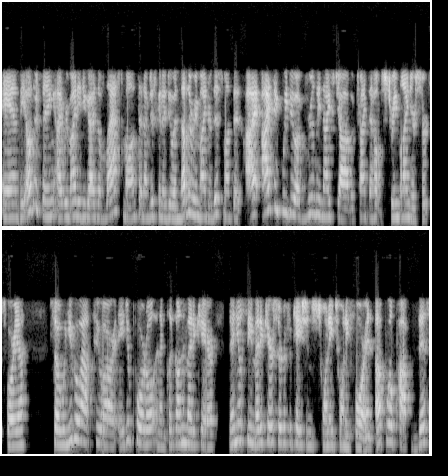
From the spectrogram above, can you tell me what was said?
And the other thing I reminded you guys of last month, and I'm just going to do another reminder this month, that I, I think we do a really nice job of trying to help streamline your search for you. So when you go out to our agent portal and then click on the Medicare, then you'll see Medicare Certifications 2024, and up will pop this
